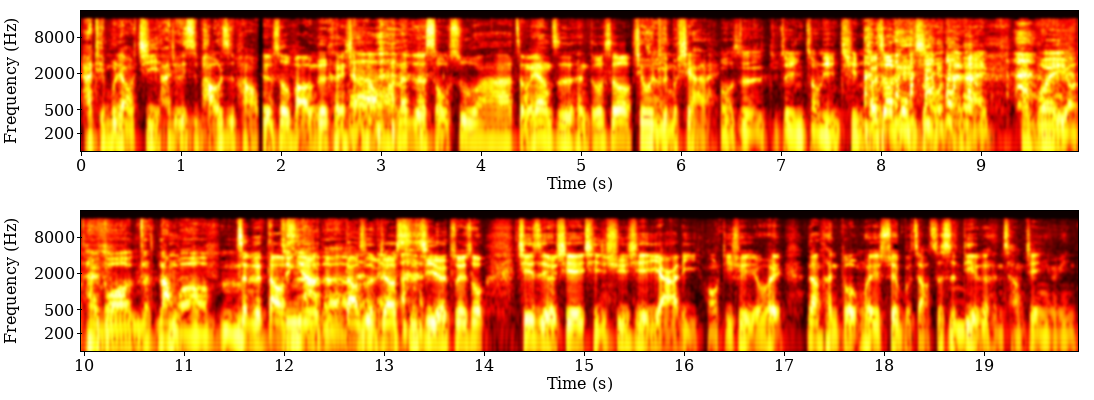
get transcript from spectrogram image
他停不了机，他就一直跑一直跑。有时候宝文哥可能想到哇，那个手术啊怎么样子，很多时候就会停不下来。我是最近周年庆，我周年庆我太太会不会有太多让让我嗯这个倒是惊讶的，倒是比较实际的，所以说其实有些情绪、一些压力哦，的确也会让很多人会睡不着，这是第二个很常见原因。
